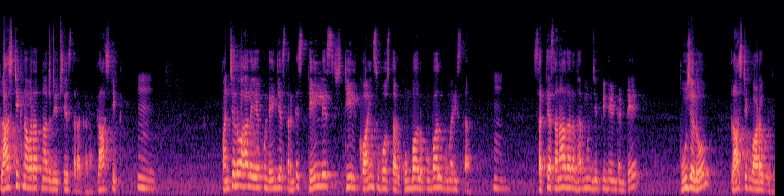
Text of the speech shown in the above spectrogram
ప్లాస్టిక్ నవరత్నాలు తెచ్చేస్తారు అక్కడ. ప్లాస్టిక్. పంచలోహాలు వేయకుండా ఏం చేస్తారంటే స్టెయిన్లెస్ స్టీల్ కాయిన్స్ పోస్తారు. కుంభాలు కుంభాలు గుమరిస్తారు ఉమ్, సత్య సనాతన ధర్మం చెప్పింది ఏంటంటే పూజలో ప్లాస్టిక్ వాడకూడదు.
